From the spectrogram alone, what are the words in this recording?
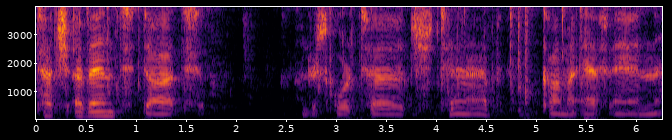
touch event dot underscore touch tap comma fn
